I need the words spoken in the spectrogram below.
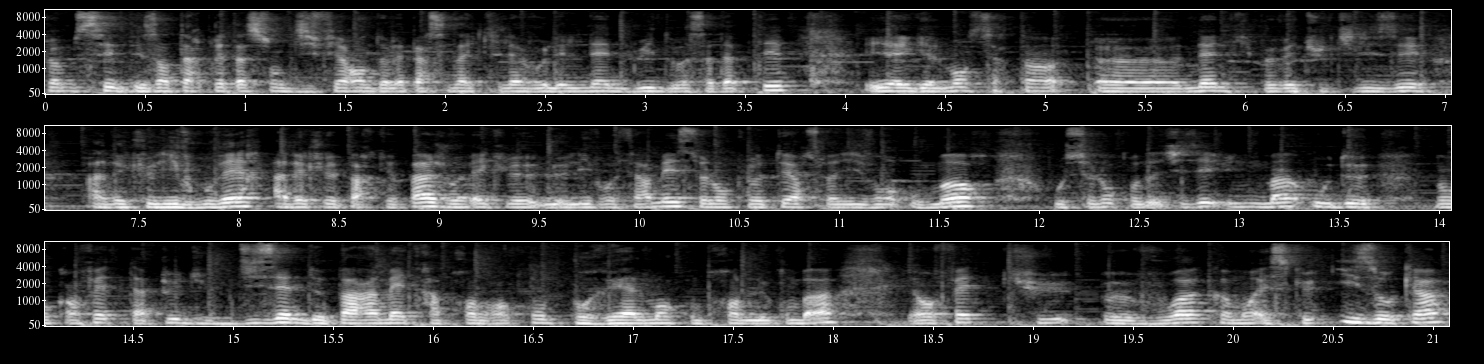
comme c'est des interprétations différentes de la personne à qui il a volé le naine, lui doit s'adapter. Et il y a également certains euh, naines qui peuvent être utilisés avec le livre ouvert, avec le parc-page ou avec le, le livre fermé selon que l'auteur soit vivant ou mort, ou selon qu'on doit utiliser une main ou deux. Donc en fait, tu as plus d'une dizaine de paramètres à prendre en compte pour réellement comprendre le combat. Et en fait, tu euh, vois comment est-ce que Isoka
